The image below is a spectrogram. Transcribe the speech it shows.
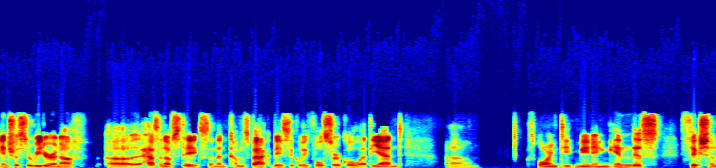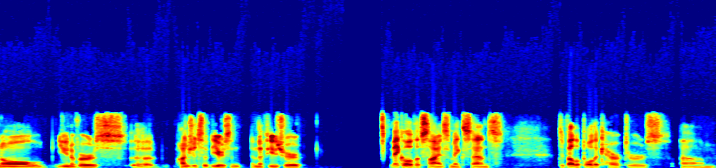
interests the reader enough uh, has enough stakes and then comes back basically full circle at the end um, exploring deep meaning in this fictional universe uh, hundreds of years in, in the future. Make all the science make sense. Develop all the characters. Um,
